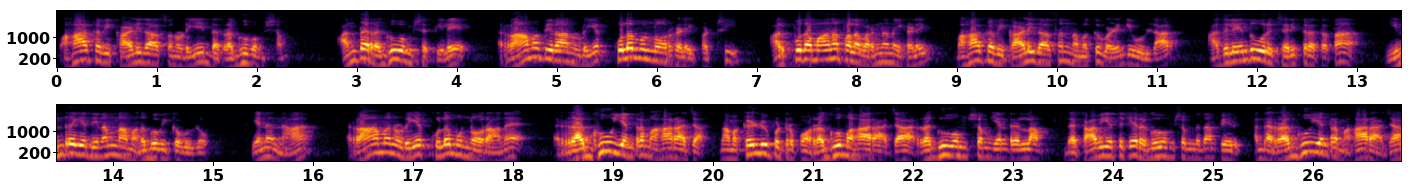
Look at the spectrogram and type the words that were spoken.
மகாகவி காளிதாசனுடைய இந்த ரகுவம்சம். அந்த ரகுவம்சத்திலே ராமபிரானுடைய குலமுன்னோர்களை பற்றி அற்புதமான பல வர்ணனைகளை மகாகவி காளிதாசன் நமக்கு வழங்கியுள்ளார். அதுலேருந்து ஒரு சரித்திரத்தை தான் இன்றைய தினம் நாம் அனுபவிக்க உள்ளோம். என்னன்னா ராமனுடைய குலமுன்னோரான ரகு என்ற மகாராஜா நாம கேள்விப்பட்டிருப்போம் ரகு மகாராஜா ரகுவம்சம் என்றெல்லாம். இந்த காவியத்துக்கே ரகுவம்சம்னு தான் பேரு. அந்த ரகு என்ற மகாராஜா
